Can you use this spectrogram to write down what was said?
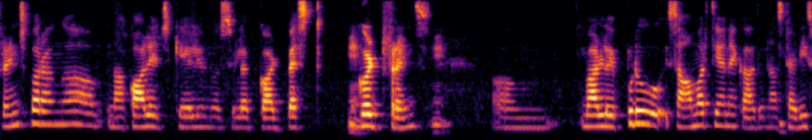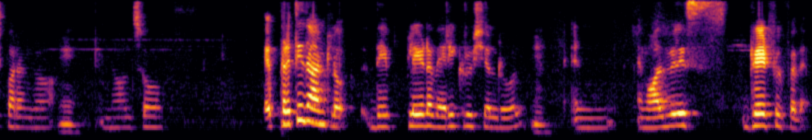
friends పరంగా నా కాలేజ్ కేఎల్ యూనివర్సిటీలో గాట్ బెస్ట్. Good friends. వాళ్ళు ఎప్పుడు సామర్థ్యానే కాదు నా స్టడీస్ పరంగా. అండ్ ఆల్సో ప్రతి దాంట్లో they played a very crucial role Mm. And I'm always grateful for that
